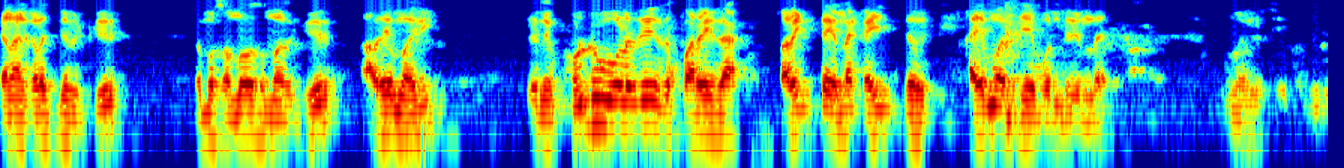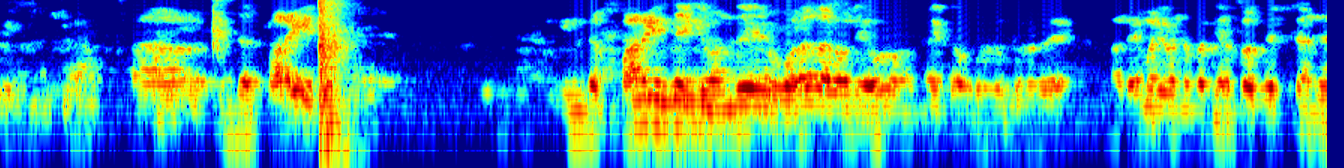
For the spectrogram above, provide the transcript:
ஏன்னா கிடைச்சிருக்கு. ரொம்ப சந்தோஷமா இருக்கு. அதே மாதிரி என்னை கொண்டு போனதே இந்த பறை தான். பறைக்கிட்ட எல்லாம் கை கைமாறு செய்ய பண்ணுறது இல்லை. இந்த பறை இந்த பறை இசைக்கு வந்து உலக அளவில் எவ்வளவு முக்கியத்துவம் கொடுக்கப்படுது? அதே மாதிரி வந்து பார்த்தீங்கன்னா இப்போ வெஸ்டர்ன்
